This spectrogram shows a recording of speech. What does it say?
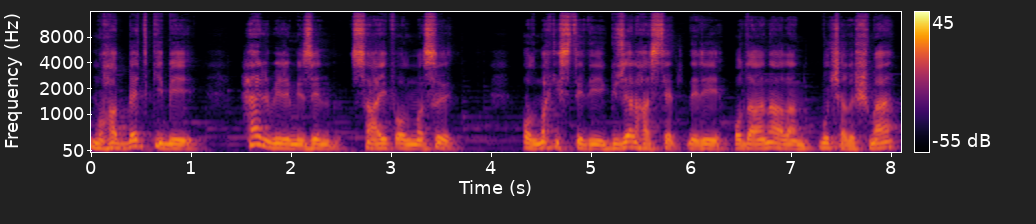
muhabbet gibi her birimizin sahip olması olmak istediği güzel hasletleri odağına alan bu çalışma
